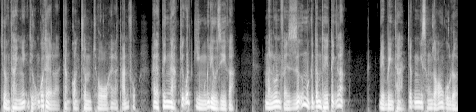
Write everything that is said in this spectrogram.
Trưởng thành ấy thì cũng có thể là chẳng còn trầm trồ hay là thán phục hay là kinh ngạc trước bất kỳ một cái điều gì cả, mà luôn phải giữ một cái tâm thế tĩnh lặng, để bình thản trước những cái sóng gió của cuộc đời.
